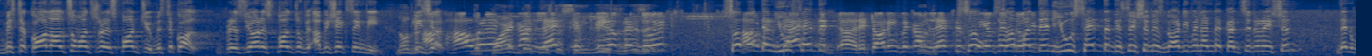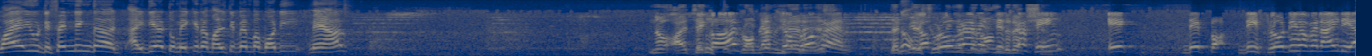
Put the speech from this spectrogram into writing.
Mr. Kaul also wants to respond to you. Mr. Kaul, your response to Abhishek Singhvi. No, Please the- hear. How The will it point become less if Singhvi three is of them do it? So, How but then you that, said that. uh, rhetoric become less if So, three of them sir, do but it? then you said the decision is not even under consideration. Then why are you defending the idea to make it a multi-member body? May I ask? No, I think the problem that's your here is program. that No, we are Your shooting in the program wrong is discussing direction. a, the, the floating of an idea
